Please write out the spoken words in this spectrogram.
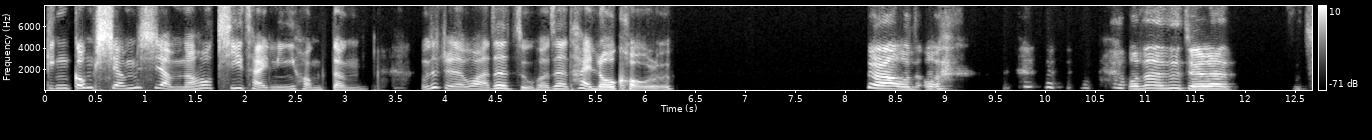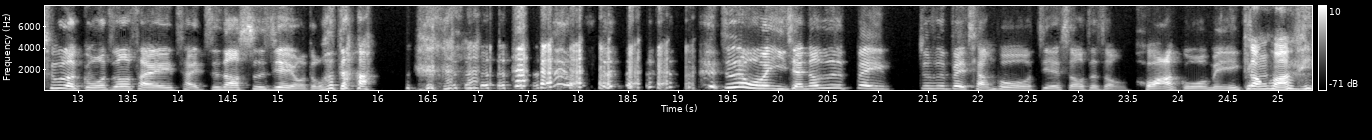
金宫相向，然后七彩霓虹灯，我就觉得哇，这个组合真的太 local 了。对啊，我我 我真的是觉得出了国之后才才知道世界有多大。就是我们以前都是被就是被强迫接收这种华国美感，中华民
